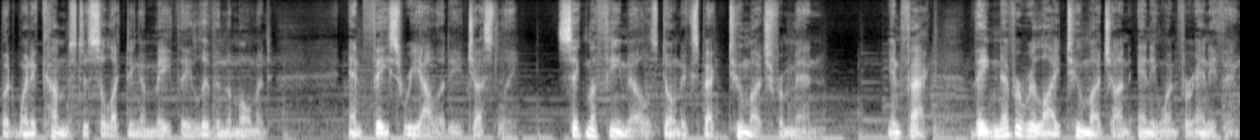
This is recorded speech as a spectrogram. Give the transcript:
but when it comes to selecting a mate they live in the moment and face reality justly. Sigma females don't expect too much from men. In fact, they never rely too much on anyone for anything.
